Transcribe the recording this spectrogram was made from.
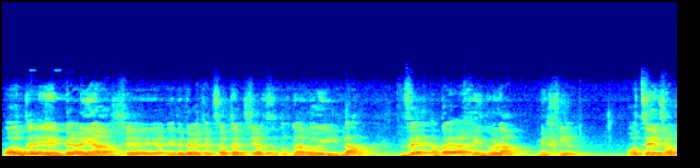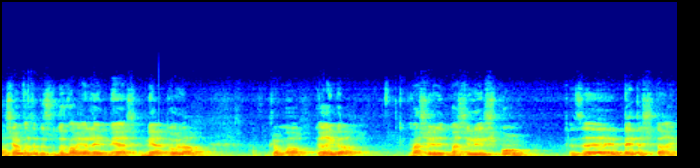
עוד בעיה שאני אדבר איתה קצת בהמשך, זו תוכנה לא יעילה, והבעיה הכי גדולה, מחיר. רוצים שהמחשב הזה באיזשהו דבר יעלה 100, 100 דולר, כלומר, כרגע, מה, ש, מה שלי יש פה זה בטא 2.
